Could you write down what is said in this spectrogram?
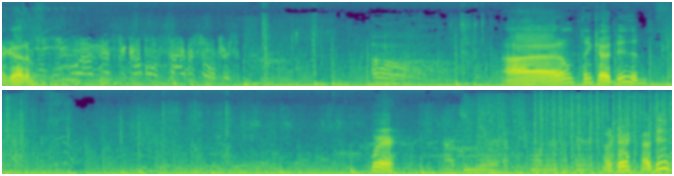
I got him. You uh, missed a couple of cyber soldiers. I don't think I did. Where? Okay, I did.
